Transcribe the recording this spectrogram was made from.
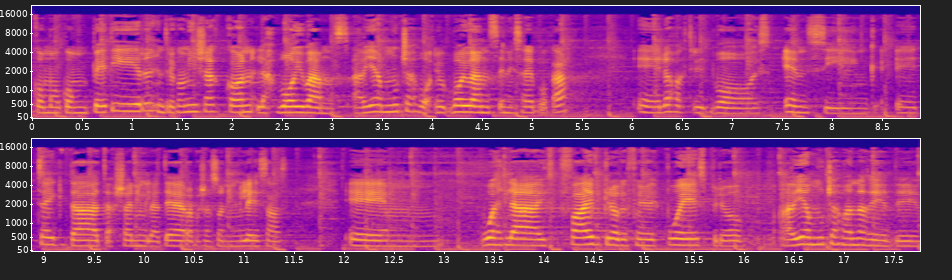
como competir, entre comillas, con las boy bands. Había muchas boy, bands en esa época. los Backstreet Boys, NSYNC, Take That, allá en Inglaterra, pues ya son inglesas. Westlife 5 creo que fue después, pero había muchas bandas de,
